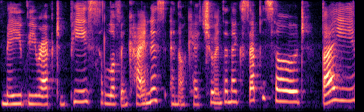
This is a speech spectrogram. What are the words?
may you be wrapped in peace, love, and kindness. And I'll catch you in the next episode. Bye.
